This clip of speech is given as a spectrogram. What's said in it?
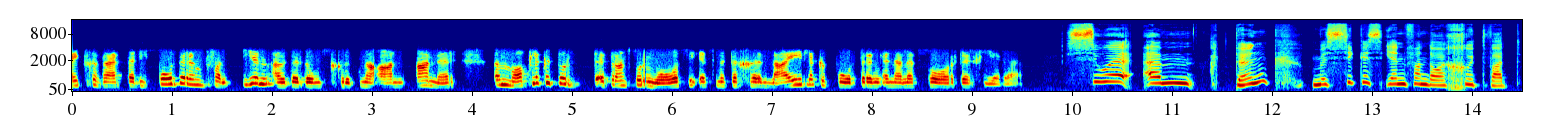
uitgewerk dat die vordering van een ouderdomsgroep na 'n ander 'n maklike transformasie is met 'n geleidelike vordering in hulle vaardighede. So, ehm um, ek dink musiek is een van daai goed wat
